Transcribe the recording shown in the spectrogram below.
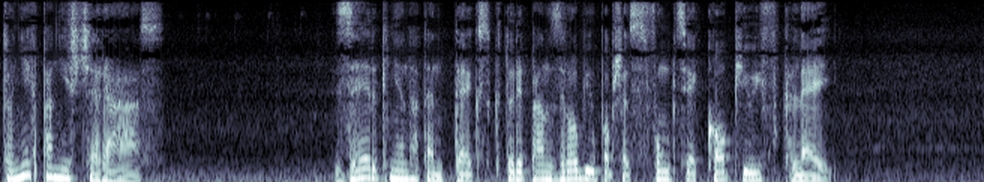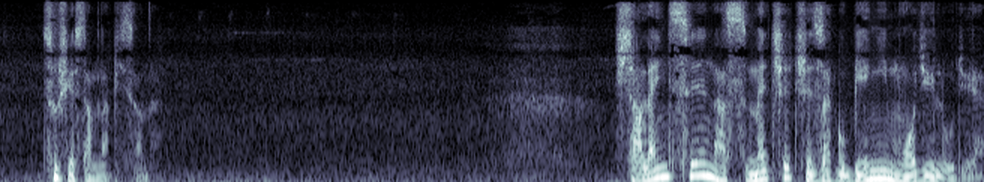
To niech pan jeszcze raz zerknie na ten tekst, który pan zrobił poprzez funkcję kopiuj wklej. Cóż jest tam napisane? Szaleńcy na smyczy czy zagubieni młodzi ludzie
